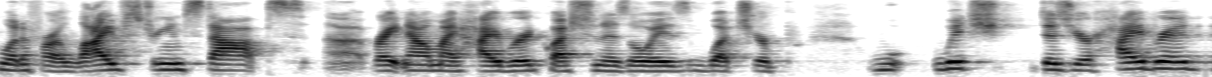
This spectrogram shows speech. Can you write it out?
What if our live stream stops? Uh, right now, my hybrid question is always what's your, which does your hybrid,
